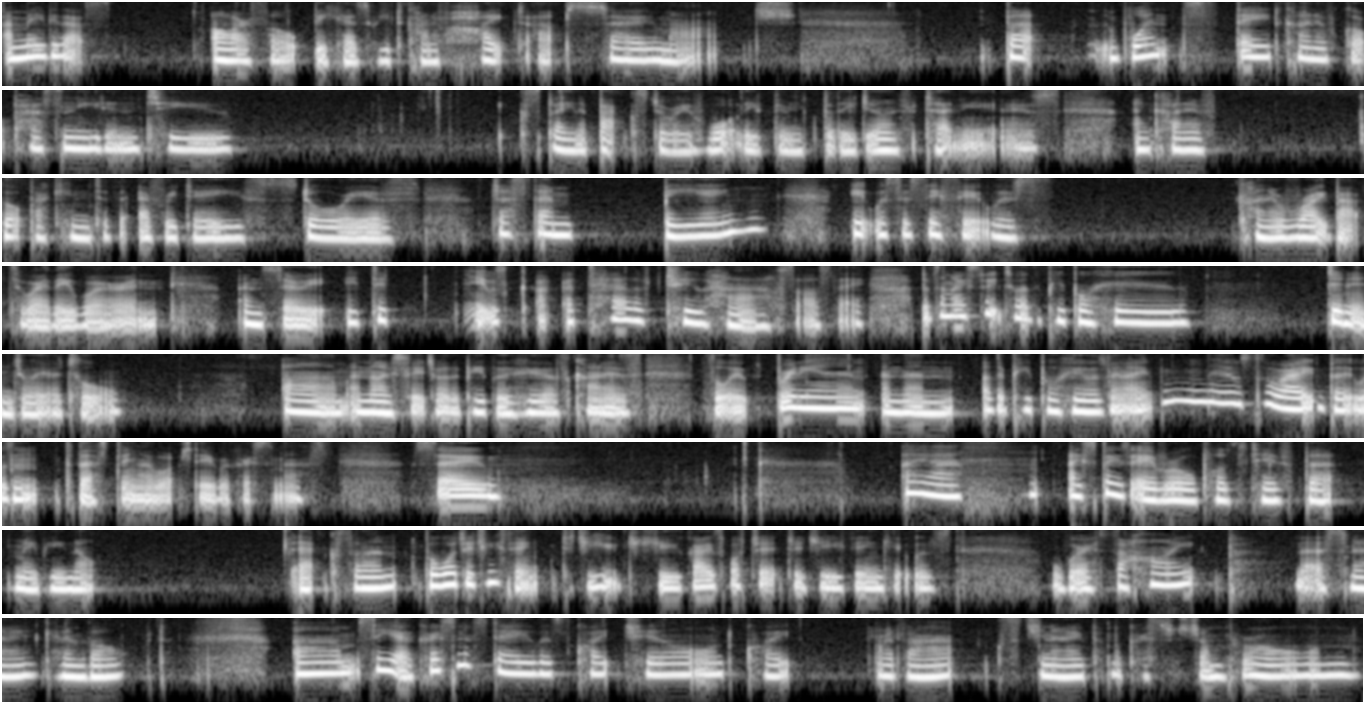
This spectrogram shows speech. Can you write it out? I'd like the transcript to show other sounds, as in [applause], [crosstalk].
And maybe that's our fault because we'd kind of hyped up so much but once they'd kind of got past needing to explain a backstory of what they've been bloody doing for 10 years and kind of got back into the everyday story of just them being, it was as if it was kind of right back to where they were and and so it, it did it was a, a tale of two halves I'll say. But then I spoke to other people who didn't enjoy it at all. Um, and then I spoke to other people who have kind of thought it was brilliant, and then other people who have been like, mm, it was alright, but it wasn't the best thing I watched over Christmas. So, I, uh, I suppose overall positive, but maybe not excellent. But what did you think? Did you did you guys watch it? Did you think it was worth the hype? Let us know. Get involved. Um, so yeah, Christmas Day was quite chilled, quite relaxed. You know, put my Christmas jumper on.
